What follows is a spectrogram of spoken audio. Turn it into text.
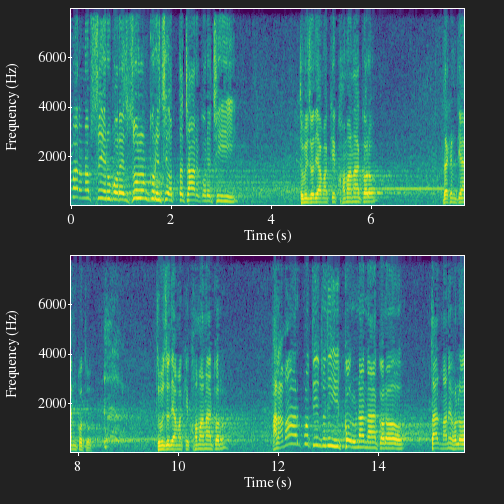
আমার নফসের উপরে জুলুম করেছি, অত্যাচার করেছি। তুমি যদি আমাকে ক্ষমা না করো, দেখেন জ্ঞান কত। তুমি যদি আমাকে ক্ষমা না করো, আর আমার প্রতি যদি করুণা না করো, তার মানে হলো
